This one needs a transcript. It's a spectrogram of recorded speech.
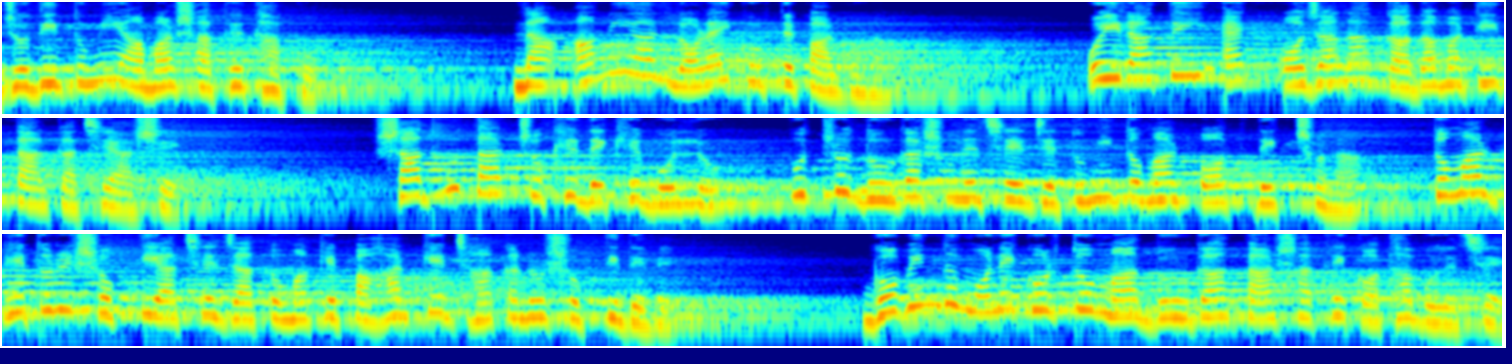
যদি তুমি আমার সাথে থাকো। না, আমি আর লড়াই করতে পারব না। ওই রাতেই এক অজানা কাদামাটি তার কাছে আসে। সাধু তার চোখে দেখে বলল, পুত্র দুর্গা শুনেছে যে তুমি তোমার পথ দেখছ না। তোমার ভেতরে শক্তি আছে যা তোমাকে পাহাড়কে ঝাঁকানোর শক্তি দেবে। গোবিন্দ মনে করত মা দুর্গা তার সাথে কথা বলেছে।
